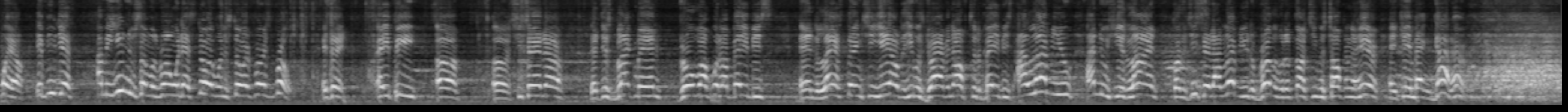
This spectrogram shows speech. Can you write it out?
Well, if you just, I mean, you knew something was wrong with that story when the story first broke. They said, AP, uh, uh, she said uh, that this black man drove off with her babies, and the last thing she yelled, he was driving off to the babies, I love you. I knew she was lying, because if she said, I love you, the brother would have thought she was talking to her and came back and got her.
